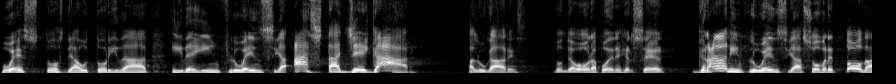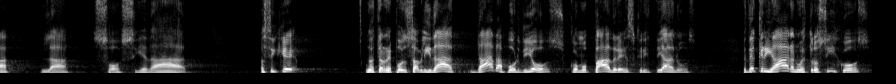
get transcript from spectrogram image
puestos de autoridad y de influencia hasta llegar a lugares donde ahora pueden ejercer gran influencia sobre toda la sociedad. Así que nuestra responsabilidad dada por Dios como padres cristianos es de criar a nuestros hijos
